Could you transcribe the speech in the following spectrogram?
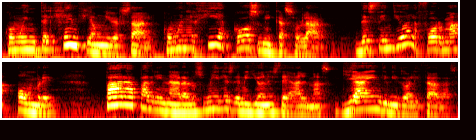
como inteligencia universal, como energía cósmica solar, descendió a la forma hombre para apadrinar a los miles de millones de almas ya individualizadas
